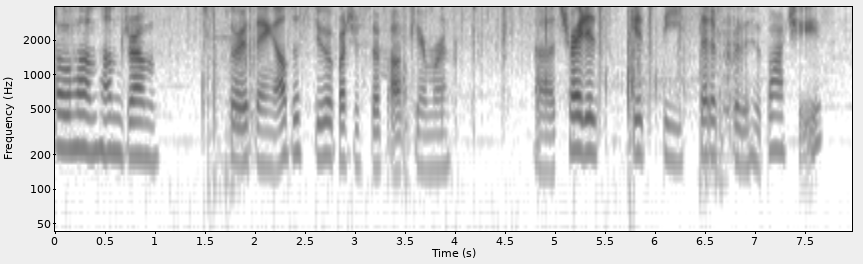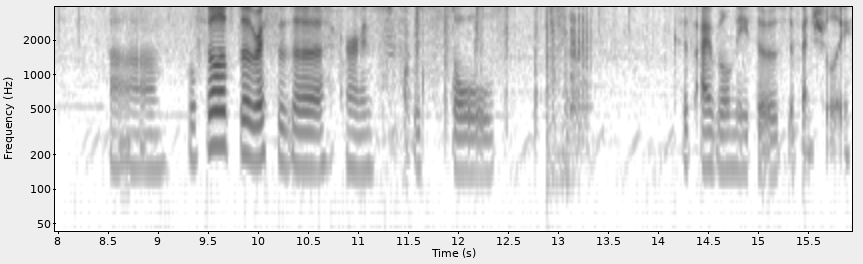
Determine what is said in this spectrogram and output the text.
ho hum humdrum sort of thing. I'll just do a bunch of stuff off camera. Uh, try to get the setup for the hibachis. Um, we'll fill up the rest of the urns with souls. Because I will need those eventually.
